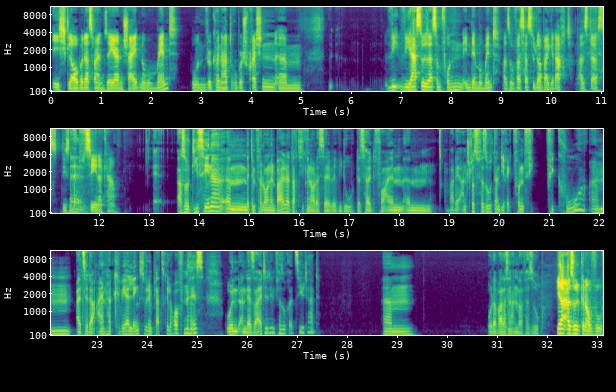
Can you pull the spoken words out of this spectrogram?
Ich glaube, das war ein sehr entscheidender Moment und wir können halt darüber sprechen. Ähm, wie, wie hast du das empfunden in dem Moment? Also, was hast du dabei gedacht, als das diese Äh, Szene kam? Also die Szene ähm, mit dem verlorenen Ball, da dachte ich genau dasselbe wie du. Das halt vor allem ähm, war der Anschlussversuch dann direkt von Fi- Fiku, ähm, als er da einmal quer längs über den Platz gelaufen ist und an der Seite den Versuch erzielt hat. Ähm, oder war das ein anderer Versuch? Ja, also genau, wo,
